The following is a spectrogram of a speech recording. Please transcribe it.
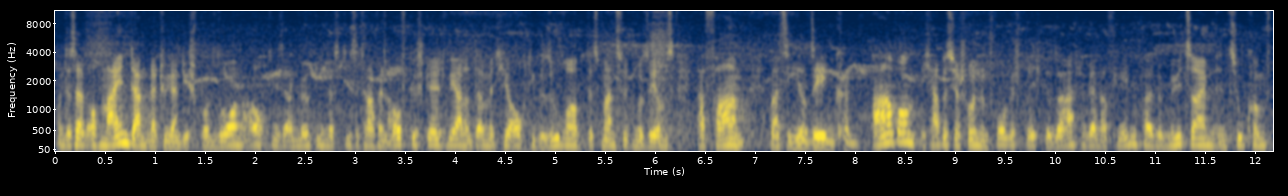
Und deshalb auch mein Dank natürlich an die Sponsoren, auch die es ermöglichen, dass diese Tafeln aufgestellt werden und damit hier auch die Besucher des Mansfield Museums erfahren, was sie hier sehen können. Aber ich habe es ja schon im Vorgespräch gesagt, wir werden auf jeden Fall bemüht sein, in Zukunft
